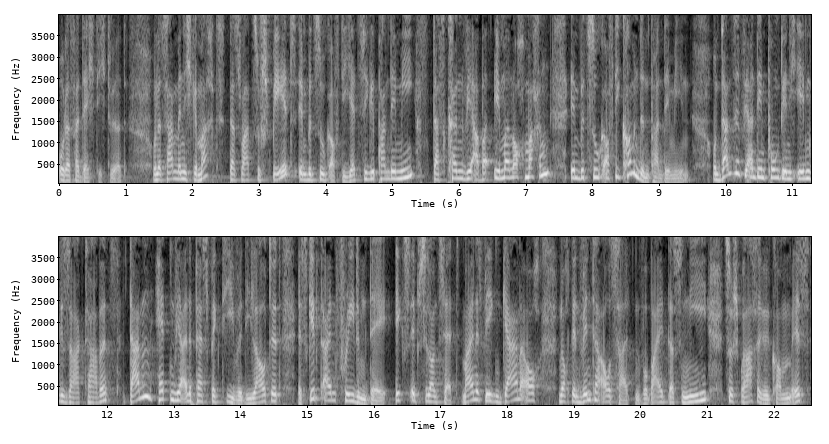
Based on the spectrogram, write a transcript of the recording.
oder verdächtigt wird. Und das haben wir nicht gemacht. Das war zu spät in Bezug auf die jetzige Pandemie. Das können wir aber immer noch machen in Bezug auf die kommenden Pandemien. Und dann sind wir an dem Punkt, den ich eben gesagt habe. Dann hätten wir eine Perspektive, die lautet, es gibt einen Freedom Day, XYZ, meinetwegen gerne auch noch den Winter aushalten, wobei das nie zur Sprache gekommen ist,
